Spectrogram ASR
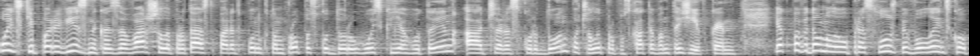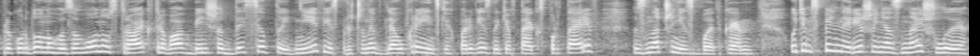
Польські перевізники завершили протест перед пунктом пропуску Дорогуськ-Яготин, а через кордон почали пропускати вантажівки. Як повідомили у прес-службі Волинського прикордонного загону, страйк тривав більше 10 днів і спричинив для українських перевізників та експортерів значні збитки. Утім, спільне рішення знайшли.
